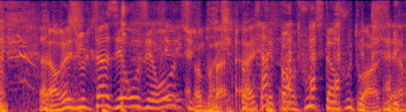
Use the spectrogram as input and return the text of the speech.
Alors, résultat 0-0. Tu- bah, ouais, c'était pas un foot, c'était un foutoir. là,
